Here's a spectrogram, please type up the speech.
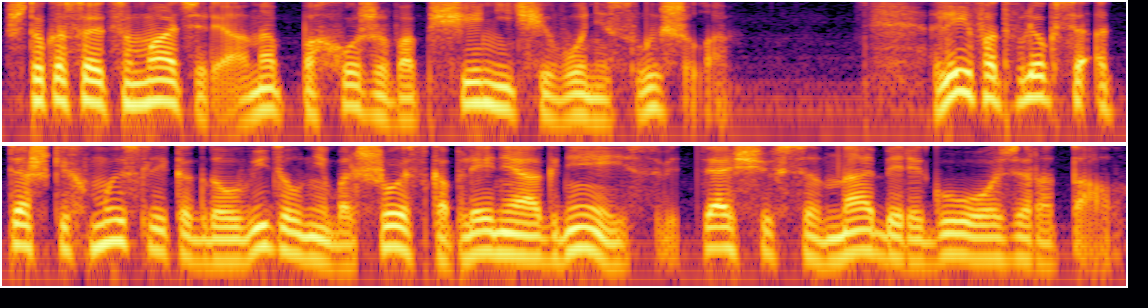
Что касается матери, она, похоже, вообще ничего не слышала. Лейф отвлекся от тяжких мыслей, когда увидел небольшое скопление огней, светящихся на берегу озера Тал.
